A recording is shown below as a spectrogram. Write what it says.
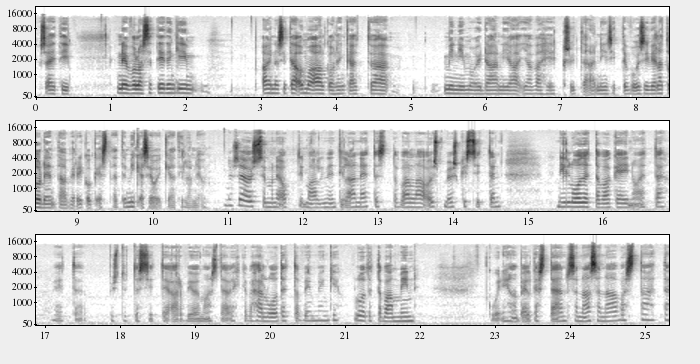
jos äiti neuvolassa tietenkin aina sitä omaa alkoholin käyttöä minimoidaan ja, ja väheksytään, niin sitten voisi vielä todentaa verikokeesta, että mikä se oikea tilanne on. No se olisi semmoinen optimaalinen tilanne, että se tavallaan olisi myöskin sitten niin luotettava keino, että, että pystyttäisiin sitten arvioimaan sitä ehkä vähän luotettavimminkin, luotettavammin kuin ihan pelkästään sana sanaa vastaan, että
